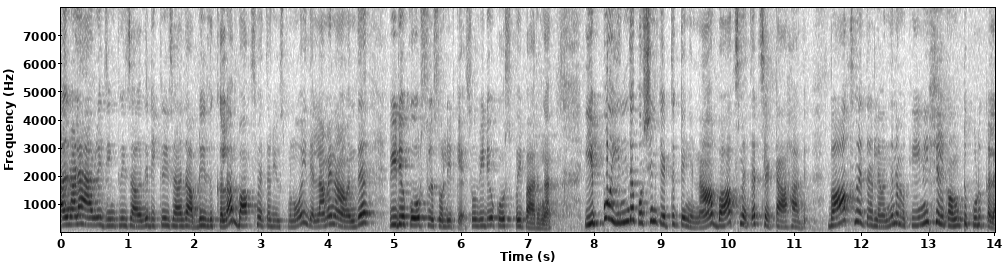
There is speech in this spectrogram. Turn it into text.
அதனால ஆவரேஜ் இன்க்ரீஸ் ஆகுது டிக்ரீஸ் ஆகுது அப்படி இதுக்கெல்லாம் பாக்ஸ் மெத்தட் யூஸ் பண்ணுவோம். இது எல்லாமே நான் வந்து வீடியோ கோர்ஸில் சொல்லியிருக்கேன். ஸோ வீடியோ கோர்ஸ் போய் பாருங்கள் இப்போ இந்த கொஷினுக்கு எடுத்துக்கிட்டிங்கன்னா பாக்ஸ் மெத்தட் செட் ஆகாது. பாக்ஸ் மெத்தடில் வந்து நமக்கு இனிஷியல் கவுண்ட்டு கொடுக்கல.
